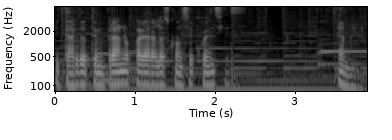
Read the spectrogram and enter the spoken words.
y tarde o temprano pagará las consecuencias. Amén.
